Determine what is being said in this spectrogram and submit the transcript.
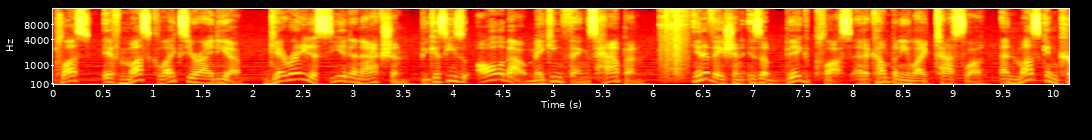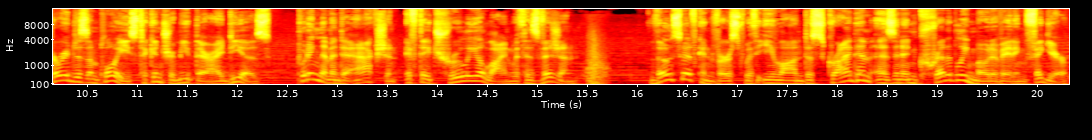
Plus, if Musk likes your idea, get ready to see it in action because he's all about making things happen. Innovation is a big plus at a company like Tesla, and Musk encourages employees to contribute their ideas, putting them into action if they truly align with his vision. Those who have conversed with Elon describe him as an incredibly motivating figure,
